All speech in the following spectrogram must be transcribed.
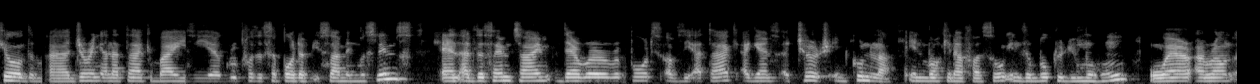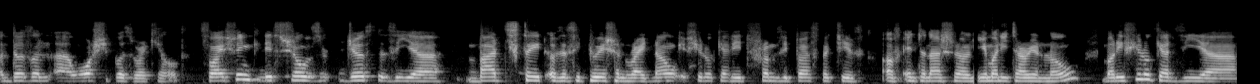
killed uh, during an attack by the uh, Group for the Support of Islam and Muslims. And at the same time, there were reports of the attack against a church in Kounla in Burkina Faso in the Boucle du Mouhoun, where around a dozen uh, worshippers were killed. So I think this shows just the uh, bad state of the situation right now if you look at it from the perspective of international humanitarian law. But if you look at the uh,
